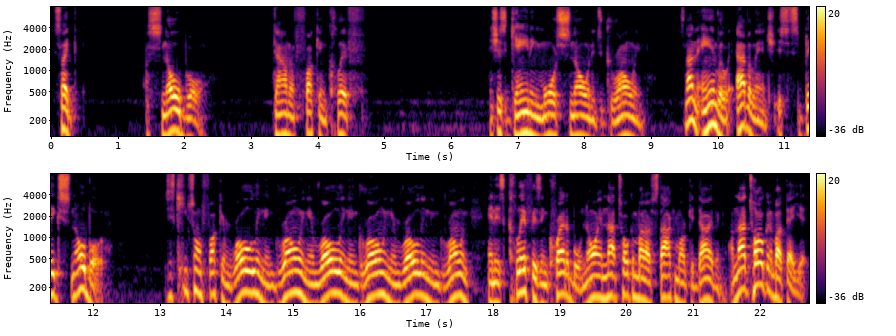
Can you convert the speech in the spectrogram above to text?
It's like a snowball down a fucking cliff. It's just gaining more snow and it's growing. It's not an avalanche, it's this big snowball. It just keeps on fucking rolling and growing and rolling and growing and rolling and growing. And this cliff is incredible. No, I'm not talking about our stock market diving. I'm not talking about that yet.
